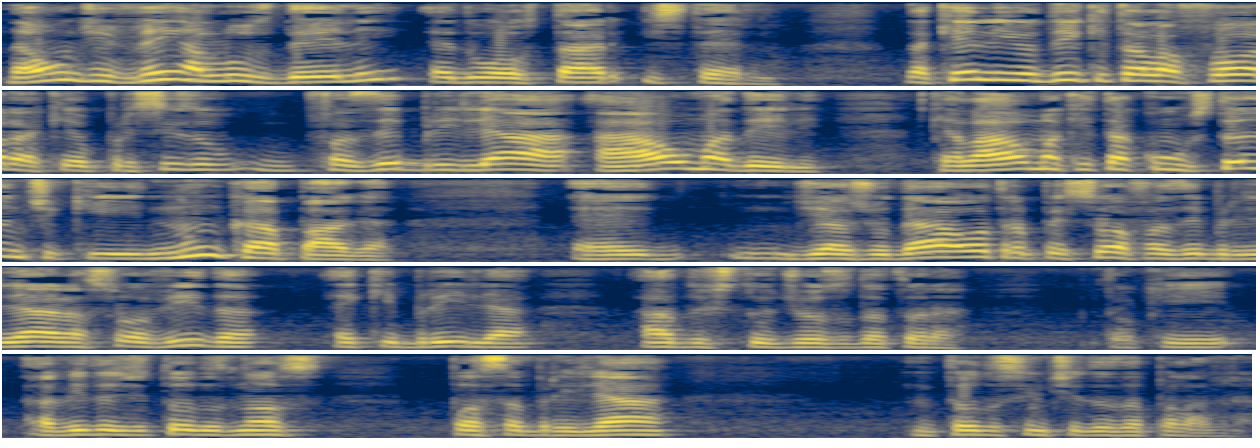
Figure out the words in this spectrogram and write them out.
da onde vem a luz dele é do altar externo daquele Yudi que está lá fora, que eu preciso fazer brilhar a alma dele, aquela alma que está constante, que nunca apaga, é, de ajudar outra pessoa a fazer brilhar a sua vida, é que brilha a do estudioso da Torá. Então que a vida de todos nós possa brilhar em todos os sentidos da palavra.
